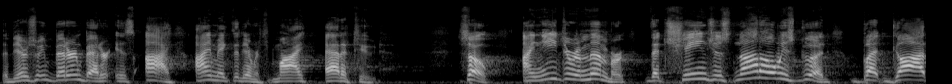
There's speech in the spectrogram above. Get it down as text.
The difference between bitter and better is I. I make the difference, my attitude. So I need to remember that change is not always good, but God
